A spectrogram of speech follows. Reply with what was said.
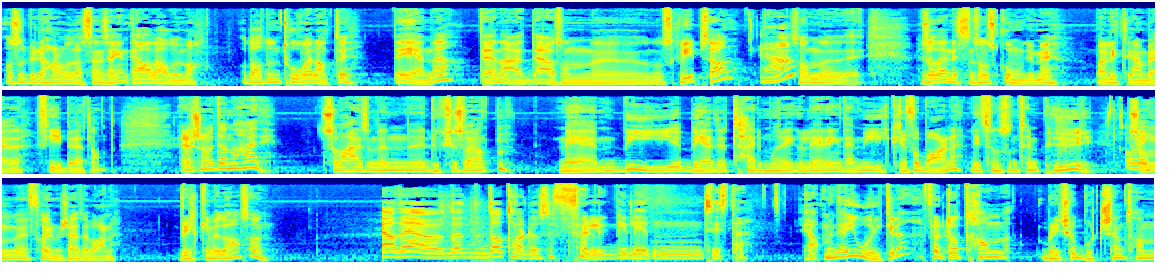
Og så spurte jeg har madrass i sengen. Ja, det hadde hun da. Og da hadde hun to varianter. Det ene den er, det er sånn eh, noe skvip, sa han. Ja. Sånn, eh, hun sa det er nesten sånn skumgummi, bare litt bedre. Fiber et eller annet. Eller så har vi denne her, som er liksom den eh, luksusvarianten. med mye bedre termoregulering. Det er mykere for barnet. Litt sånn som tempur, Oi. som former seg etter barnet. Hvilken vil du ha, sa hun. Ja, det er jo, da, da tar du jo selvfølgelig den siste. Ja, men jeg gjorde ikke det. Jeg følte at han blir så bortskjemt, han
